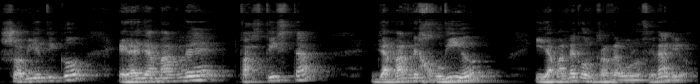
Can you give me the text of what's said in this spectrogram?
soviético era llamarle fascista, llamarle judío y llamarle contrarrevolucionario.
